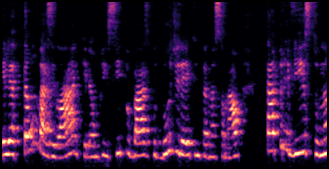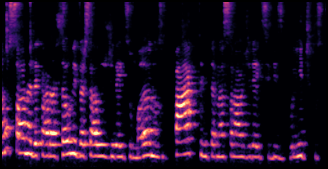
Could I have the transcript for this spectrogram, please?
ele é tão basilar que ele é um princípio básico do direito internacional, está previsto não só na Declaração Universal dos Direitos Humanos, Pacto Internacional de Direitos Civis e Políticos,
